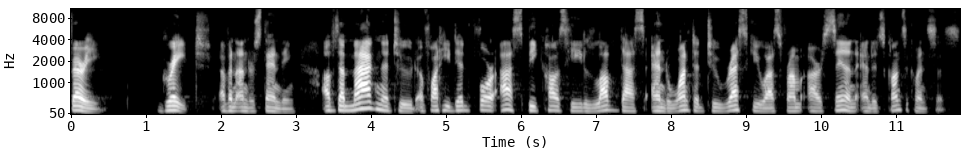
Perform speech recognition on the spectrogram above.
very great of an understanding of the magnitude of what he did for us because he loved us and wanted to rescue us from our sin and its consequences.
